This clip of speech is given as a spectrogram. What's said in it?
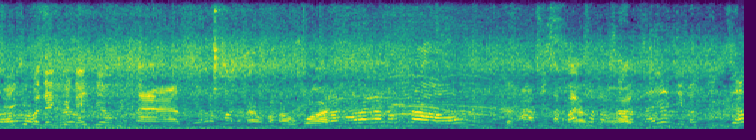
Thank you po, thank you, thank you. Winat. Makaupuan. Parang ano na ako. Ayun, di mag-pizza.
